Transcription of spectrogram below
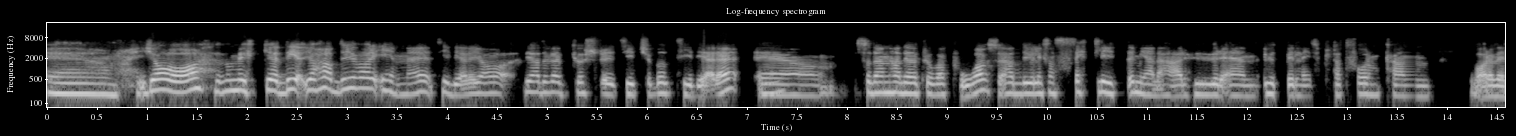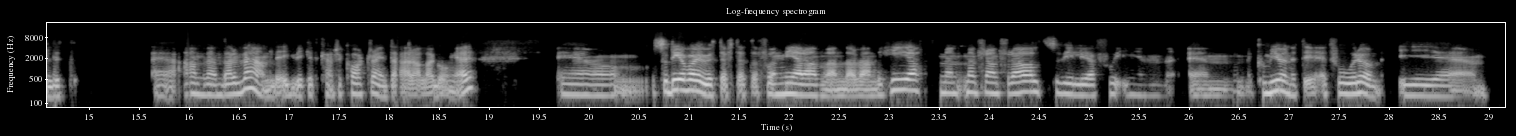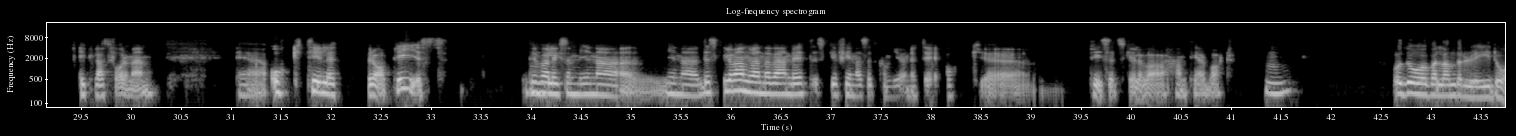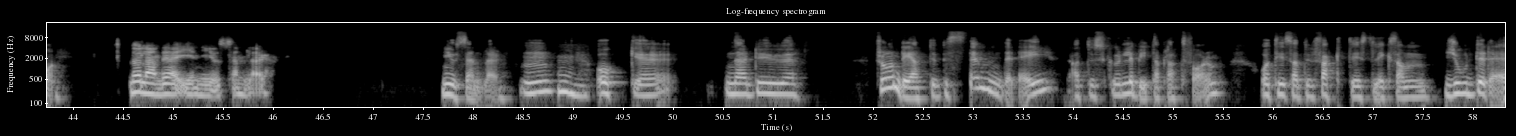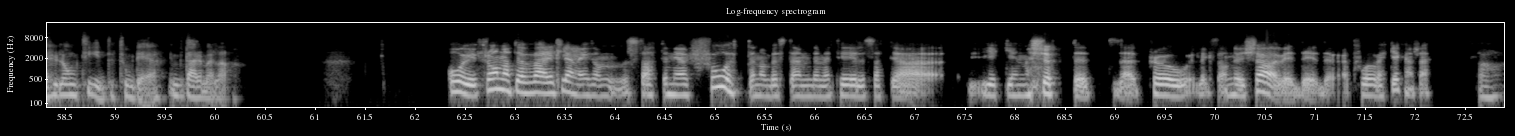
Eh, ja, det var mycket. Det, jag hade ju varit inne tidigare. Jag, vi hade webbkurser i Teachable tidigare, mm. eh, så den hade jag provat på. Så jag hade ju liksom sett lite mer det här hur en utbildningsplattform kan vara väldigt eh, användarvänlig, vilket kanske Kartra inte är alla gånger. Ehm, så det var jag ute efter, att få en mer användarvänlighet, men, men framför allt så ville jag få in en community, ett forum i, eh, i plattformen eh, och till ett bra pris. Det var mm. liksom mina, mina, det skulle vara användarvänligt, det skulle finnas ett community och eh, priset skulle vara hanterbart. Mm. Och då, vad landade du i då? Då landade jag i New Sendler. Newsendler. Mm. Mm. Och eh, när du, från det att du bestämde dig att du skulle byta plattform och tills att du faktiskt liksom gjorde det, hur lång tid tog det däremellan? Oj, från att jag verkligen liksom satte ner foten och bestämde mig till så att jag gick in och köpte ett pro, liksom, nu kör vi, det, det två veckor kanske. Ja.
